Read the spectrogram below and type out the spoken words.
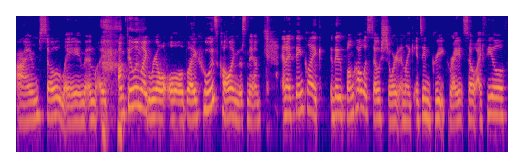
I'm so lame and like I'm feeling like real old. Like who is calling this man? And I think like the phone call was so short and like it's in Greek, right? So I feel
